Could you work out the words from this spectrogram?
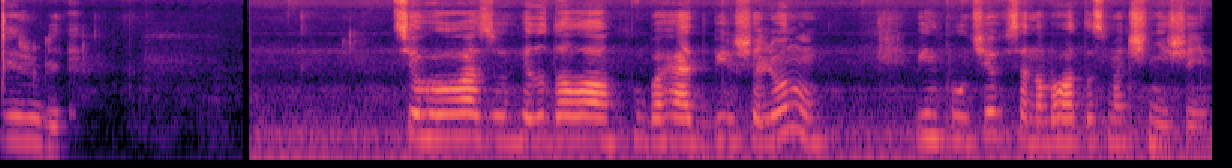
Ріжулік? Цього разу я додала у багет більше льону він получився набагато смачніший.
